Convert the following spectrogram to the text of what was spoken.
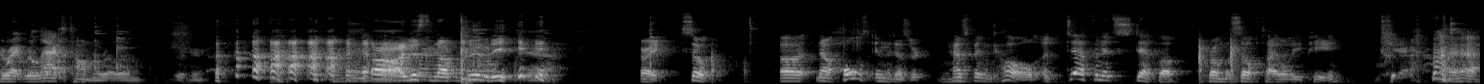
All right, relax, Tom Morello. Over here. oh, I missed an opportunity. Yeah. All right. So uh, now, "Holes in the Desert" has been called a definite step up from the self-titled E EP. Yeah.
